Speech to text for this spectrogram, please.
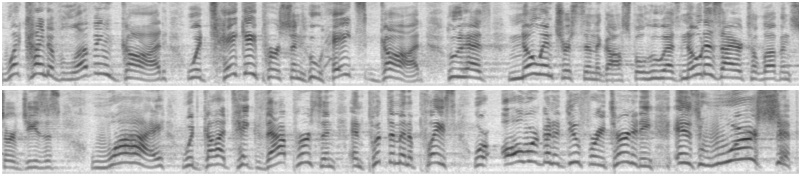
What kind of loving God would take a person who hates God, who has no interest in the gospel, who has no desire to love and serve Jesus? Why would God take that person and put them in a place where all we're going to do for eternity is worship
